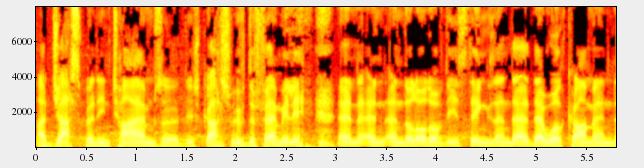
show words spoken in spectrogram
adjustment in times, uh, discuss with the family and, and, and a lot of these things, and that, that will come and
